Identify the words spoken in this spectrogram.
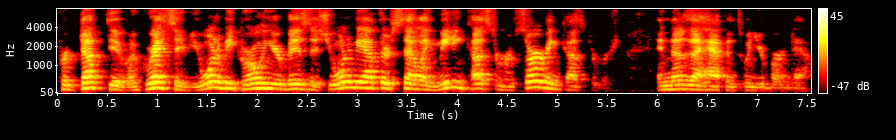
productive, aggressive. You want to be growing your business. You want to be out there selling, meeting customers, serving customers. And none of that happens when you're burned out.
